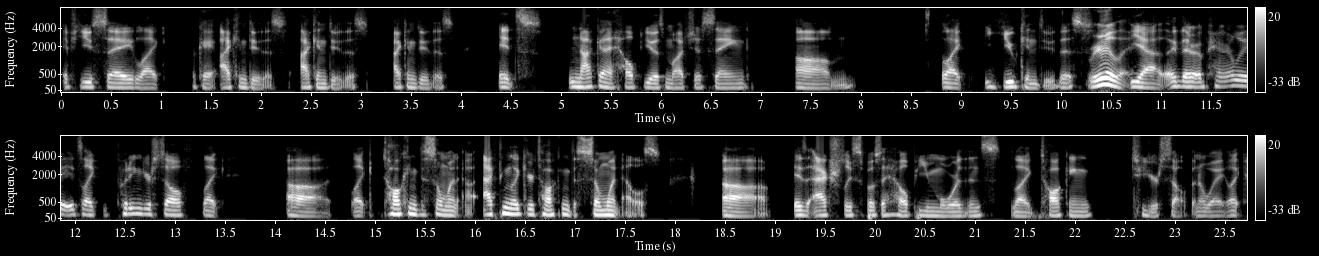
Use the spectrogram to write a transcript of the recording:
if you say like, "Okay, I can do this. I can do this. I can do this," it's not going to help you as much as saying, um, like you can do this. really, Yeah, like there apparently it's like putting yourself like uh like talking to someone uh, acting like you're talking to someone else uh is actually supposed to help you more than like talking to yourself in a way. Like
